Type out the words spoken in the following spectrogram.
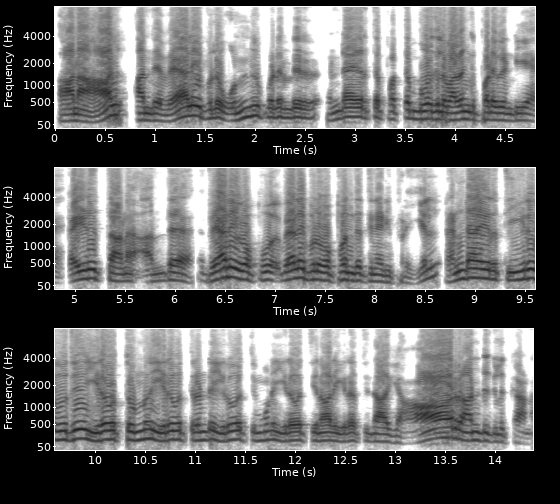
ஆனால் அந்த வேலைபுல ஒன்னு பன்னெண்டு ரெண்டாயிரத்தி பத்தொன்பதுல வழங்கப்பட வேண்டிய கையெழுத்தான அந்த வேலை ஒப்பு வேலைப்புல ஒப்பந்தத்தின் அடிப்படையில் ரெண்டாயிரத்தி இருபது இருபத்தொன்னு இருபத்தி ரெண்டு இருபத்தி மூணு இருபத்தி நாலு இருபத்தி ஆகிய ஆறு ஆண்டுகளுக்கான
